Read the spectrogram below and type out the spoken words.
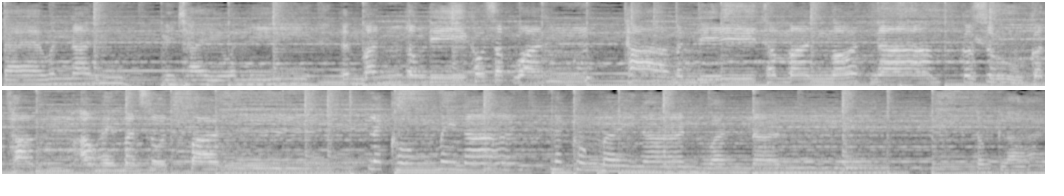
แต่วันนั้น ไม่ใช่วันนี้ แต่มันต้องดีเขาสักวัน ถ้ามันดีถ้ามันงดงาม ก็สู้ก็ทำเอาให้มันสุดฝัน และคงไม่นาน และคงไม่นานวันนั้น ต้องกลาย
